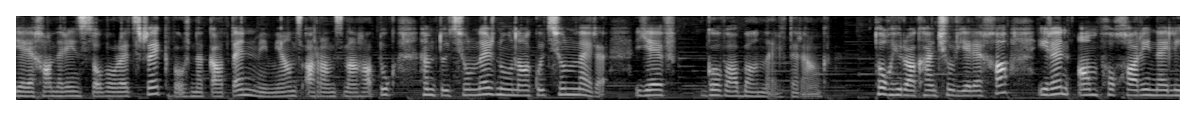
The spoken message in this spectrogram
Երեխաներին սովորեցրեք, որ նկատեն միմյանց առանձնահատուկ հմտություններն ու ունակությունները եւ գովաբանել դրանք թող յուրաքանչյուր երեխա իրեն անփոխարինելի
